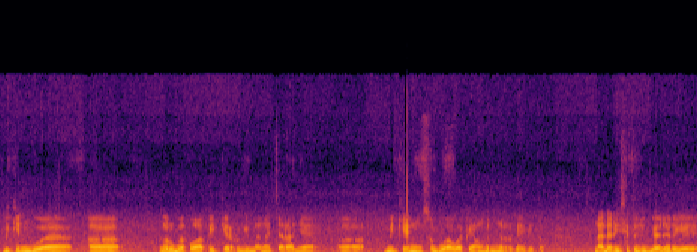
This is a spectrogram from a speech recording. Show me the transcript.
bikin gue uh, ngerubah pola pikir gimana caranya uh, bikin sebuah web yang bener kayak gitu. Nah dari situ juga dari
